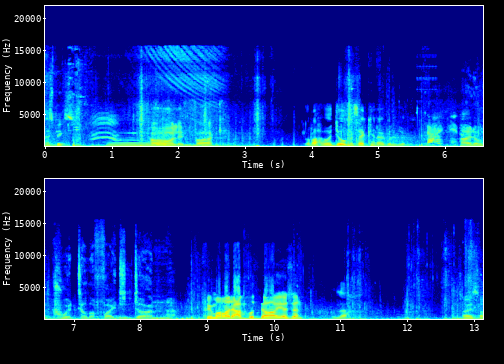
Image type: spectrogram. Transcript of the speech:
Nice peeks. Holy fuck. راح وجهه مسكنه اقول لك I don't quit till the fight's done. في مرة لعبت ضدها يزن لا Là. Ouais, ça.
